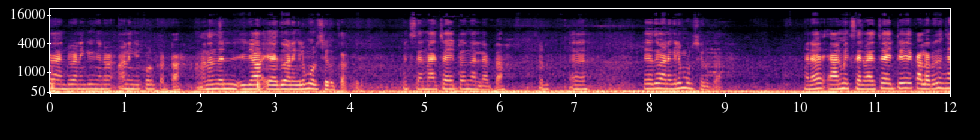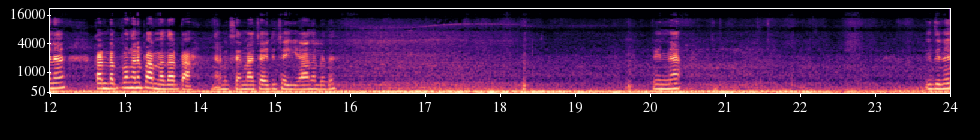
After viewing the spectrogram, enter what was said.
പാന്റ് വേണമെങ്കിൽ ഇങ്ങനെ വേണമെങ്കിൽ കൊടുക്കട്ടോ. അങ്ങനെ ഒന്നും ഇല്ല. ഏത് വേണമെങ്കിലും മുറിച്ചെടുക്കാം. മിക്സ് ആൻഡ് മാച്ച് ആയിട്ടൊന്നല്ല കേട്ടോ ഏത് വേണമെങ്കിലും മുറിച്ചെടുക്കാം. അങ്ങനെ ഞാൻ മിക്സ് ആൻഡ് മാച്ച് ആയിട്ട് കളർ ഇങ്ങനെ കണ്ടപ്പോൾ അങ്ങനെ പറഞ്ഞതാട്ടാ അങ്ങനെ മിക്സ് ആൻഡ് മാച്ച് ആയിട്ട് ചെയ്യാന്നുള്ളത് പിന്നെ ഇതിന്.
